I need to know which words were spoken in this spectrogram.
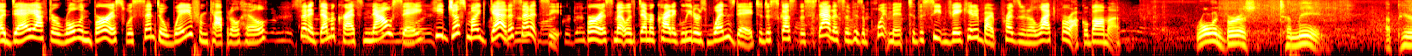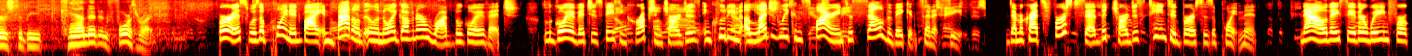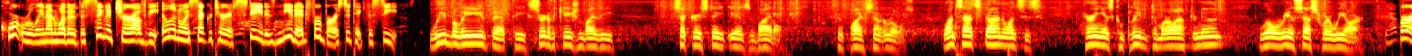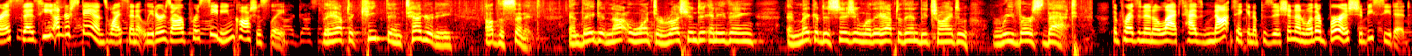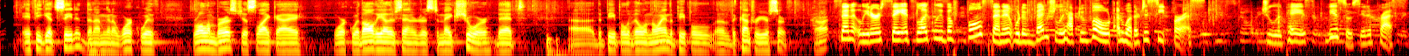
A day after Roland Burris was sent away from Capitol Hill, Senate Democrats now say he just might get a Senate seat. Burris met with Democratic leaders Wednesday to discuss the status of his appointment to the seat vacated by President elect Barack Obama. Roland Burris, to me, appears to be candid and forthright. Burris was appointed by embattled Illinois Governor Rod Blagojevich. Blagojevich is facing corruption charges, including allegedly conspiring to sell the vacant Senate seat. Democrats first said the charges tainted Burris's appointment. Now they say they're waiting for a court ruling on whether the signature of the Illinois Secretary of State is needed for Burris to take the seat. We believe that the certification by the Secretary of State is vital to apply Senate rules. Once that's done, once his hearing is completed tomorrow afternoon, we'll reassess where we are. Burris says he understands why Senate leaders are proceeding cautiously. They have to keep the integrity of the Senate, and they did not want to rush into anything and make a decision where they have to then be trying to reverse that. The president elect has not taken a position on whether Burris should be seated. If he gets seated, then I'm going to work with Roland Burris just like I work with all the other senators to make sure that uh, the people of Illinois and the people of the country are served. Senate leaders say it's likely the full Senate would eventually have to vote on whether to seat Burris. Julie Pace, The Associated Press.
